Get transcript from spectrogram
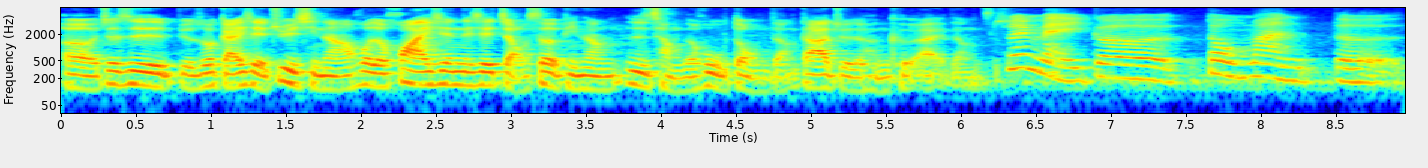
呃，就是比如说改写剧情啊，或者画一些那些角色平常日常的互动，这样大家觉得很可爱这样子。所以每一个动漫的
